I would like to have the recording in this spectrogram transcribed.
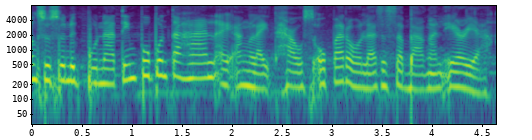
Ang susunod po nating pupuntahan ay ang lighthouse o parola sa Sabangan area.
